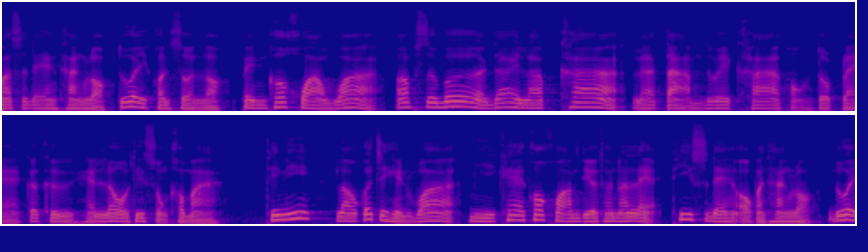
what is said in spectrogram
มาแสดงทางหลอกด้วย console log เป็นข้อความว่า observer ได้รับค่า และตามด้วยค่าของตัวแปรก็คือ hello ที่ส่งเข้ามา ทีนี้เราก็จะเห็นว่ามีแค่ข้อความเดียวเท่านั้นแหละ ที่แสดงออกมาทางหลอกด้วย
